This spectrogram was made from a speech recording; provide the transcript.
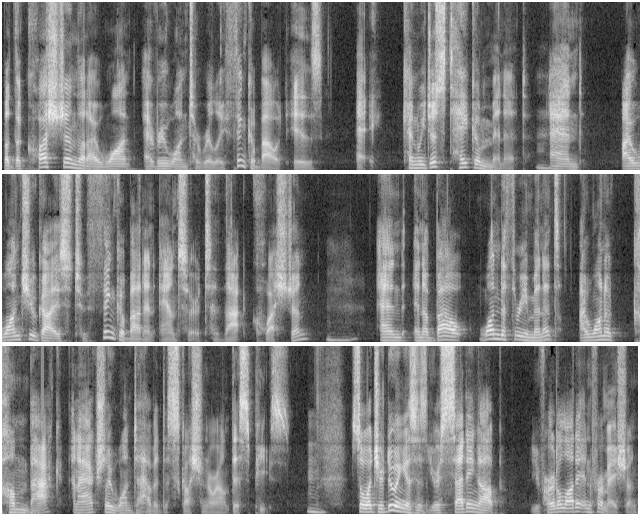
but the question that I want everyone to really think about is A, can we just take a minute and I want you guys to think about an answer to that question? And in about one to three minutes, I want to come back and I actually want to have a discussion around this piece. So what you're doing is, is you're setting up, you've heard a lot of information.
